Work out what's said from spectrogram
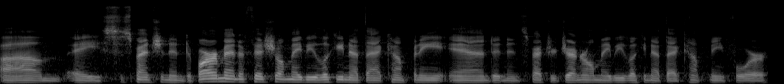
Um, a suspension and debarment official may be looking at that company, and an inspector general may be looking at that company for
